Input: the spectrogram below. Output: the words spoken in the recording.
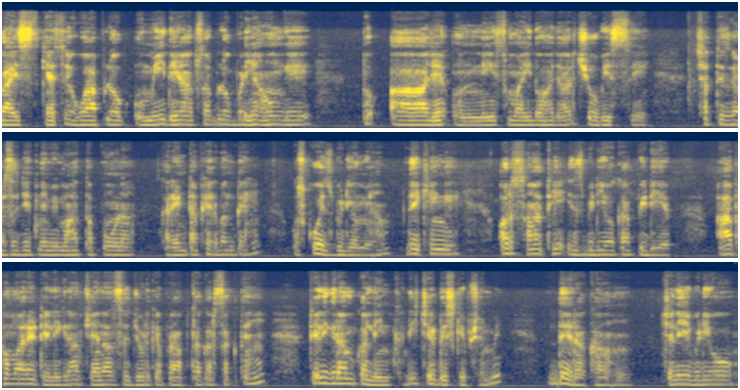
गाइस, कैसे हो आप लोग? उम्मीद है आप सब लोग बढ़िया होंगे। तो आज है 19 मई 2024 से। छत्तीसगढ़ से जितने भी महत्वपूर्ण करेंट अफेयर बनते हैं, उसको इस वीडियो में हम देखेंगे। और साथ ही इस वीडियो का पीडीएफ आप हमारे टेलीग्राम चैनल से जुड़ के प्राप्त कर सकते हैं। टेलीग्राम का लिंक नीचे डिस्क्रिप्शन में दे रखा हूँ। चलिए वीडियो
